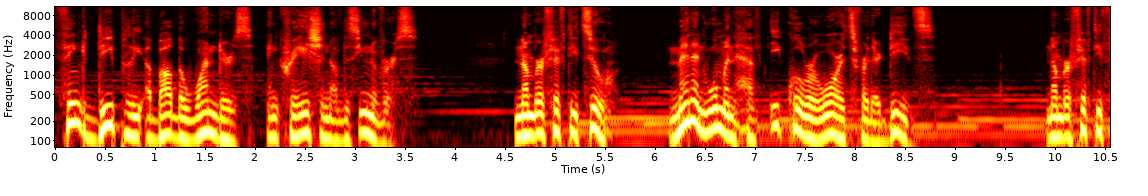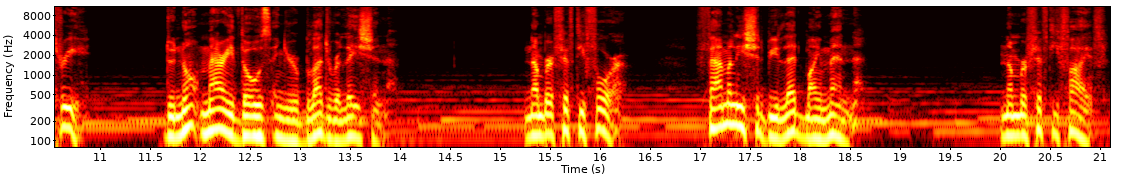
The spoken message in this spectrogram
Think deeply about the wonders and creation of this universe. Number 52. Men and women have equal rewards for their deeds. Number 53. Do not marry those in your blood relation. Number 54. Family should be led by men. Number 55.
